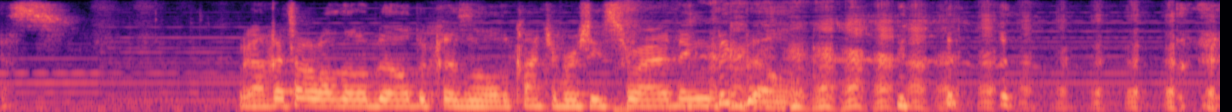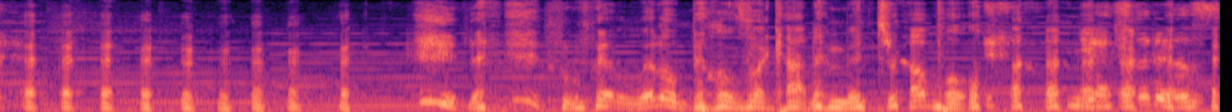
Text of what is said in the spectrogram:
Yes. We're not going to talk about Little Bill because of all the controversy surrounding Big Bill. little Bill's what got him in trouble. yes, it is.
